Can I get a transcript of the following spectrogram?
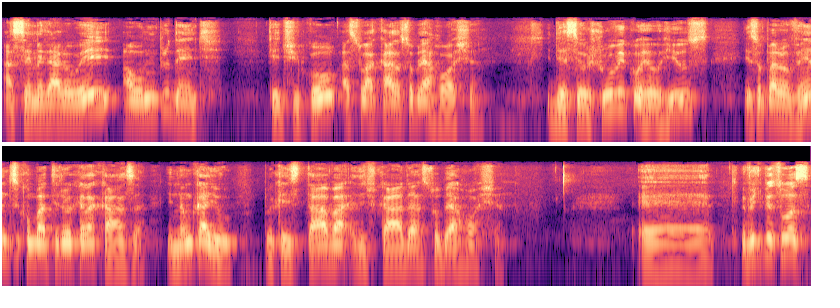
assemelhar-o-ei ao homem prudente, que edificou a sua casa sobre a rocha. E desceu chuva e correu rios, e sopraram ventos e combateram aquela casa, e não caiu, porque estava edificada sobre a rocha. É, eu vejo pessoas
